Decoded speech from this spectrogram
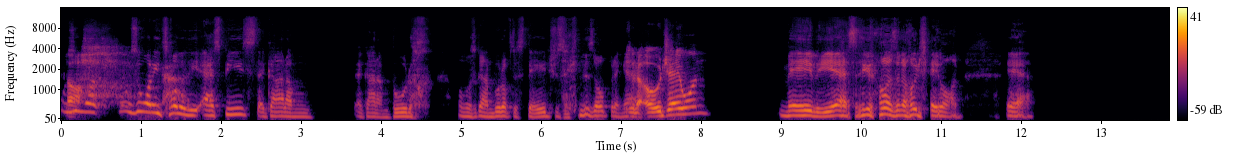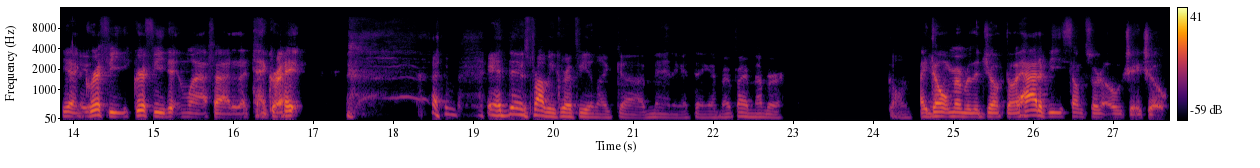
What was, oh, the, one, what was the one he told of the ESPYS that got him that got him booed? Almost got him booed off the stage. Just like in his opening. Is act. it an OJ one? Maybe yes. I think it was an OJ one. Yeah. Yeah, Griffey Griffey didn't laugh at it. I think right. and it was probably Griffey and like uh, Manning. I think if I remember going. I don't remember the joke though. It had to be some sort of OJ joke.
